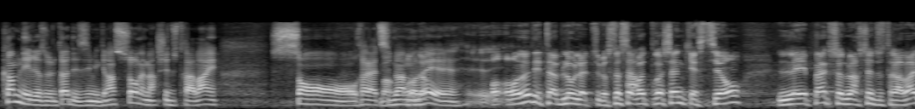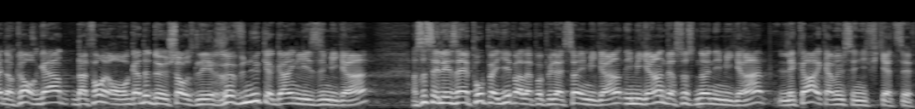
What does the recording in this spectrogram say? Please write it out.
comme les résultats des immigrants sur le marché du travail sont relativement Bon, on a- mauvais, euh, On, a des tableaux là-dessus, parce que ça, c'est votre prochaine question, l'impact sur le marché du travail. Donc là, on regarde, dans le fond, on va regarder deux choses. Les revenus que gagnent les immigrants. Alors ça, c'est les impôts payés par la population immigrante, immigrante versus non-immigrante. L'écart est quand même significatif.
